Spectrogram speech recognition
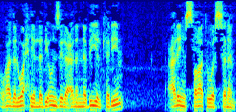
أو هذا الوحي الذي أنزل على النبي الكريم عليه الصلاة والسلام.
